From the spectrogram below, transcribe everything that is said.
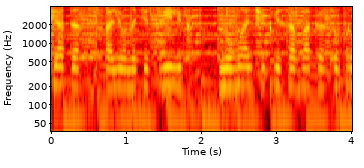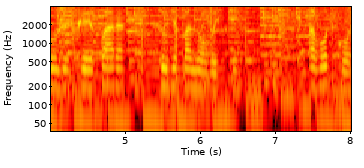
Чата, Алена Тицвилик, ну мальчик и собака супружеская пара, судя по новости. А вот кот.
